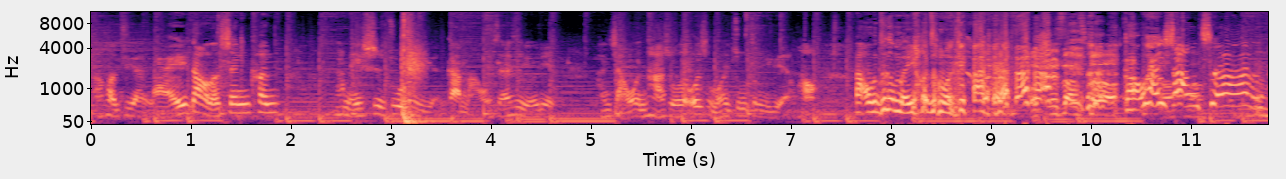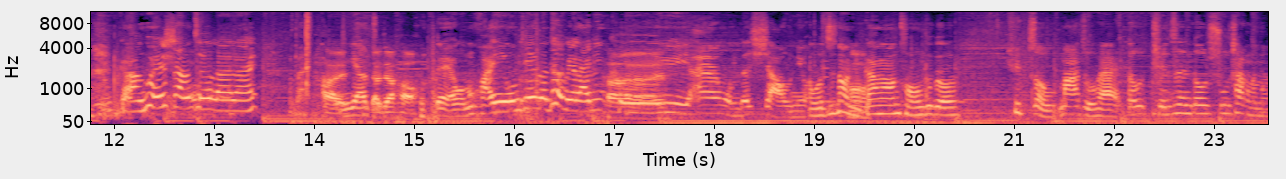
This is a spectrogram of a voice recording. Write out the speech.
然后居然来到了深坑。他没事住那么远干嘛？我实在是有点。很想问他说为什么会住这么远哈？那我这个门要怎么开？我先上车，赶快上车，赶快上车，来来，嗨，大家好，对，我们欢迎我们今天的特别来宾柯玉安，我们的小牛。我知道你刚刚从这个。去走妈祖回来都全身都舒畅了吗？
